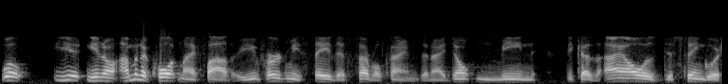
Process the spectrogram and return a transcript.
Well, you, you know, I'm going to quote my father. You've heard me say this several times, and I don't mean because I always distinguish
